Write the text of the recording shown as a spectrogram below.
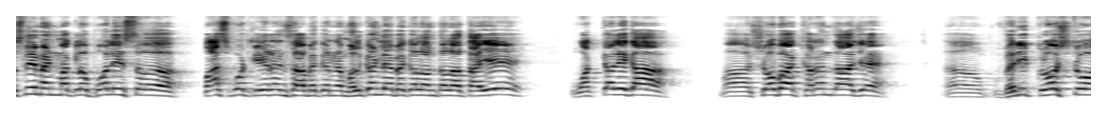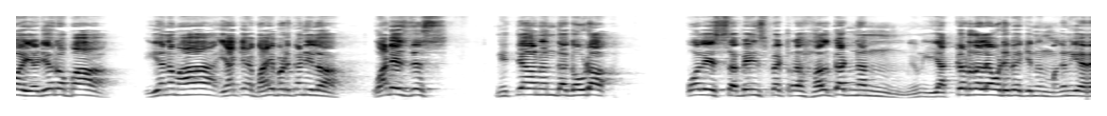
ಮುಸ್ಲಿಂ ಹೆಣ್ಮಕ್ಳು ಪೊಲೀಸ್ ಪಾಸ್ಪೋರ್ಟ್ ಕ್ಲಿಯರೆನ್ಸ್ ಆಗ್ಬೇಕಂದ್ರೆ ಮಲ್ಕೊಂಡ್ಲೇಬೇಕಲ್ಲ ಅಂತಲ್ಲ ತಾಯಿ? Vokkaliga Shobha Karandlaje very close to Yediyurappa. ಏನಮ್ಮ? ಯಾಕೆ ಬಾಯಿ ಬಡ್ಕೊಂಡಿಲ್ಲ? What is this Nityananda Gowda. Police sub inspector ಹಲ್ಕಟ್ ನನ್ ಇವನಿಗೆ ಎಕ್ಕಡದಲ್ಲೇ ಹೊಡಿಬೇಕು ನನ್ನ ಮಗನಿಗೆ.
